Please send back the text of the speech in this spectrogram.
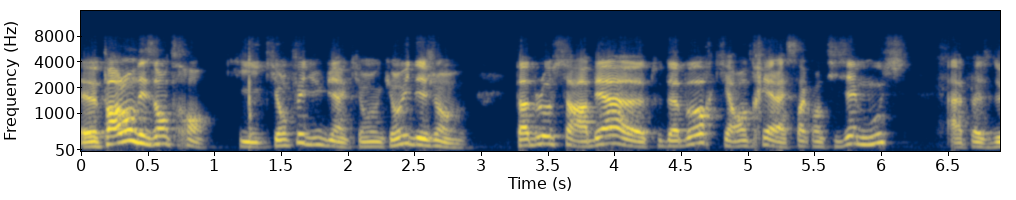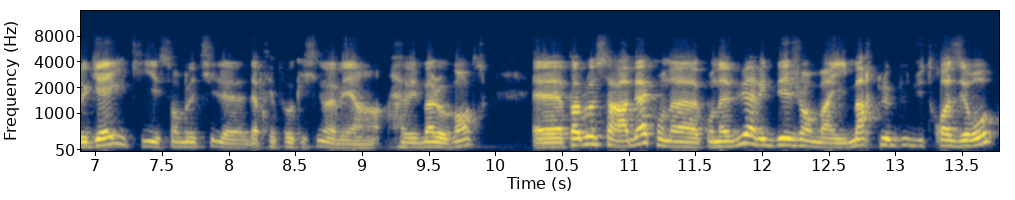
Euh, parlons des entrants qui, qui, ont fait du bien, qui ont, qui ont eu des jambes. Pablo Sarabia, euh, tout d'abord, qui est rentré à la 56e mousse, à la place de Gay, qui, semble-t-il, d'après Pochettino, avait, avait mal au ventre. Pablo Sarabia, qu'on a, qu'on a vu avec des jambes. Hein. Il marque le but du 3-0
